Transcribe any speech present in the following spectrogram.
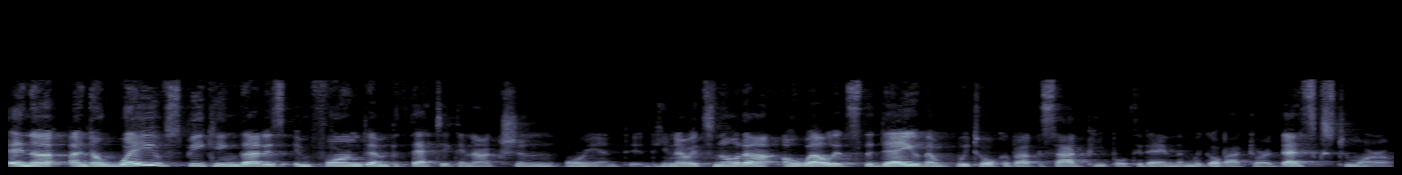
and a and a way of speaking that is informed empathetic and action oriented you know it's not a oh well it's the day then we talk about the sad people today and then we go back to our desks tomorrow.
